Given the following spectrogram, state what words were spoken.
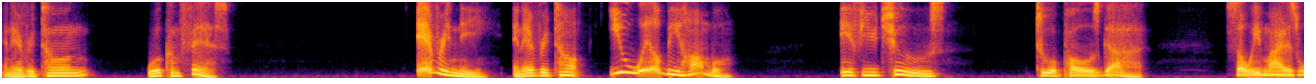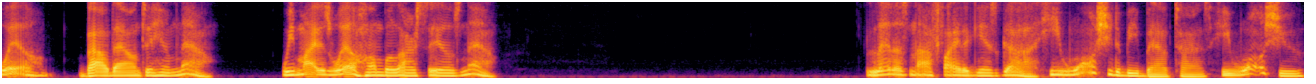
and every tongue will confess. Every knee and every tongue, you will be humble if you choose to oppose God. So we might as well bow down to him now. We might as well humble ourselves now. Let us not fight against God. He wants you to be baptized. He wants you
